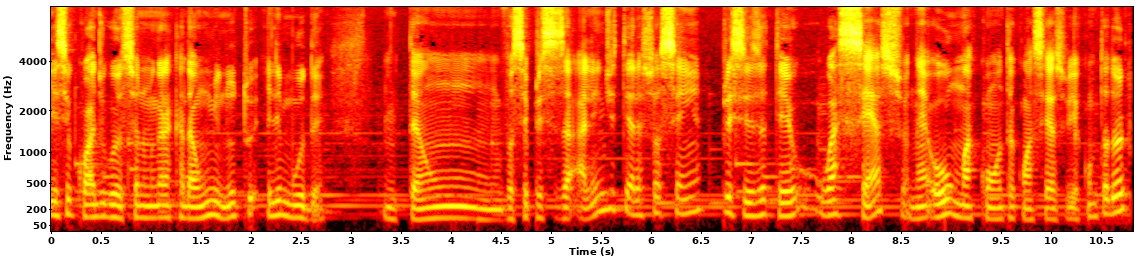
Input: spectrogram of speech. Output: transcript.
e esse código, se eu não me engano, a cada um minuto ele muda. Então, você precisa, além de ter a sua senha, precisa ter o acesso, né, ou uma conta com acesso via computador,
